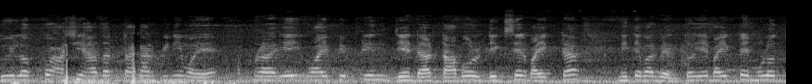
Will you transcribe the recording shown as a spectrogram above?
দুই লক্ষ আশি হাজার টাকার বিনিময়ে আপনারা এই Y fifteen Z R double ডিক্সের বাইকটা নিতে পারবেন। তো এই বাইকটাই মূলত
